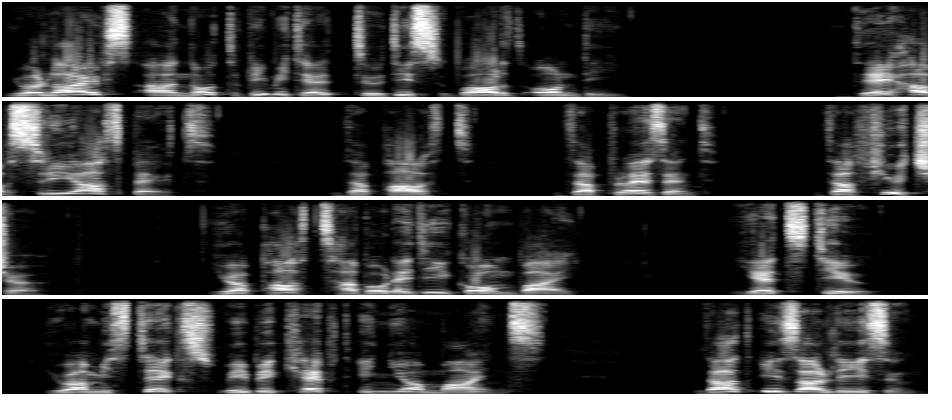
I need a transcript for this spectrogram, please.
Your lives are not limited to this world only. They have three aspects the past, the present, the future. Your pasts have already gone by, yet still, your mistakes will be kept in your minds. That is a reason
